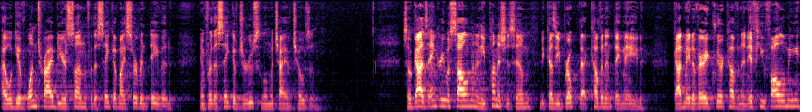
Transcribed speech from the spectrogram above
I will give one tribe to your son for the sake of my servant David and for the sake of Jerusalem, which I have chosen. So God's angry with Solomon and he punishes him because he broke that covenant they made. God made a very clear covenant. If you follow me,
